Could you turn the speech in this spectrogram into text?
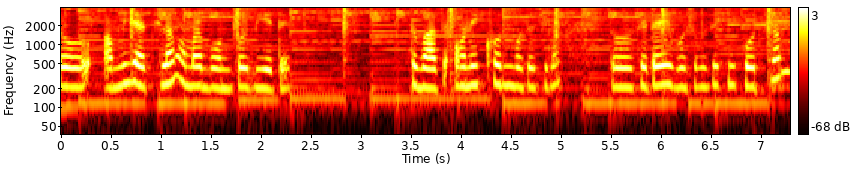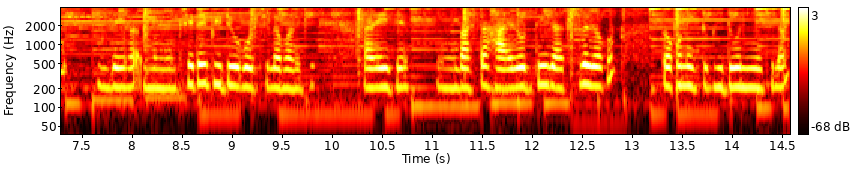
তো আমি যাচ্ছিলাম আমার বোনপুর বিয়েতে। তো বাসে অনেকক্ষণ বসেছিলাম। তো সেটাই বসে বসে কী করছিলাম? দেখা মানে সেটাই ভিডিও করছিলাম আর কি। আর এই যে বাসটা হাই রোড দিয়ে যাচ্ছিল যখন তখন একটু ভিডিও নিয়েছিলাম।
